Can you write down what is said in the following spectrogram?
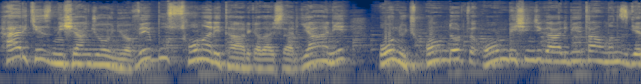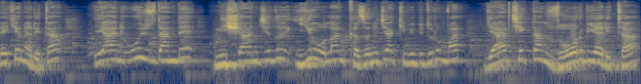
herkes nişancı oynuyor ve bu son harita arkadaşlar. Yani 13, 14 ve 15. galibiyeti almanız gereken harita. Yani o yüzden de nişancılığı iyi olan kazanacak gibi bir durum var. Gerçekten zor bir harita.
